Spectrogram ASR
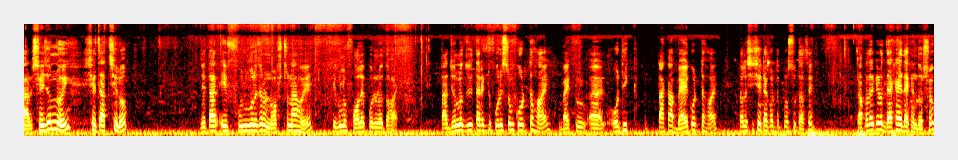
আর সেই জন্যই সে চাচ্ছিল যে তার এই ফুলগুলো যেন নষ্ট না হয়ে এগুলো ফলে পরিণত হয়। তার জন্য যদি তার একটু পরিশ্রম করতে হয় বা একটু অধিক টাকা ব্যয় করতে হয়, তাহলে সে সেটা করতে প্রস্তুত আছে। তো আপনাদেরকে একটু দেখাই দেখেন দর্শক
